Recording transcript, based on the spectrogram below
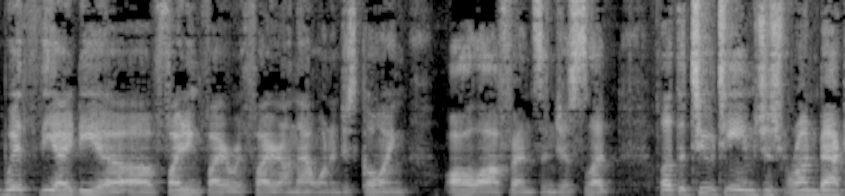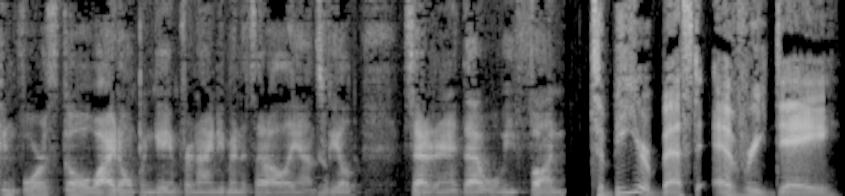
with the idea of fighting fire with fire on that one and just going all offense and just let let the two teams just run back and forth, go a wide open game for 90 minutes at Allianz yep. Field Saturday night. That will be fun. To be your best every day,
